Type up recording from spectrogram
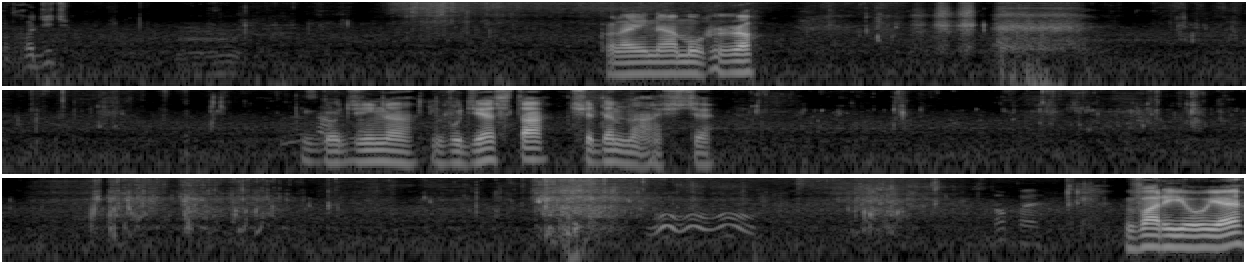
Podchodzić? Kolejna murro. Godzina 20.17. Stopę. Wariuje.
